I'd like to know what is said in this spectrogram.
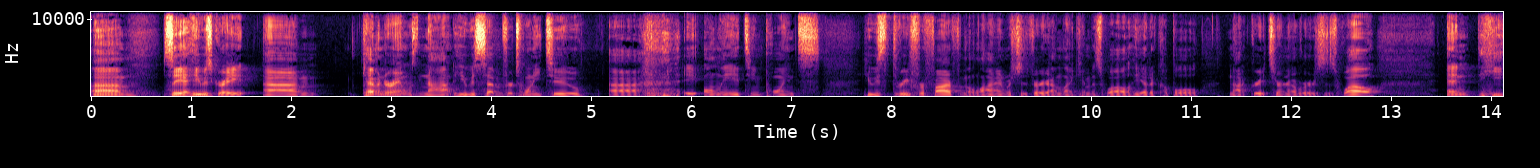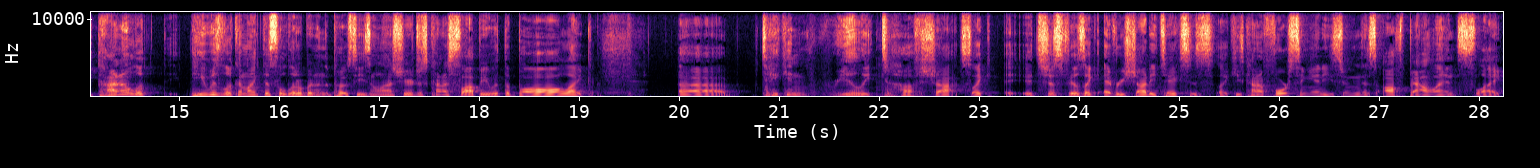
Um, so yeah, he was great. Um, Kevin Durant was not. He was seven for 22, uh, eight, only 18 points. He was three for five from the line, which is very unlike him as well. He had a couple not great turnovers as well. And he kind of looked, he was looking like this a little bit in the postseason last year, just kind of sloppy with the ball, like uh, taking really tough shots. Like it just feels like every shot he takes is like he's kind of forcing it. He's doing this off balance, like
